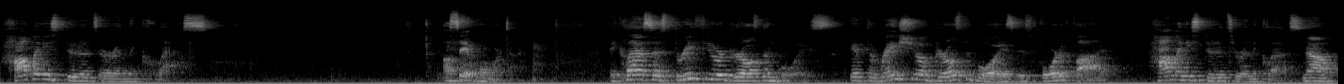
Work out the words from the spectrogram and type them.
how many students are in the class? I'll say it one more time. A class has three fewer girls than boys. If the ratio of girls to boys is four to five, how many students are in the class? Now,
